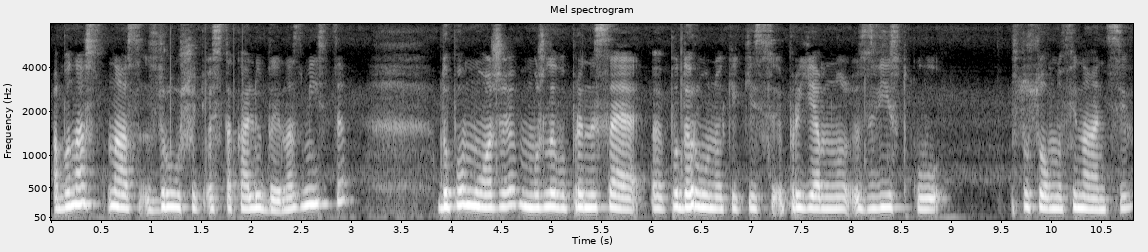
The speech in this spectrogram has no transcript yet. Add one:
Або нас, нас зрушить ось така людина з місця, допоможе, можливо, принесе е, подарунок, якусь приємну звістку стосовно фінансів.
